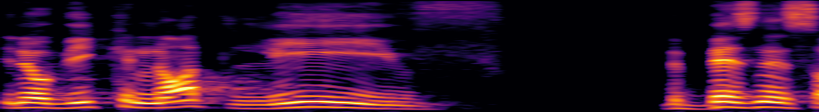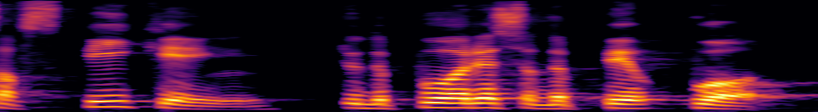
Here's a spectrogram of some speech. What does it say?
you know, we cannot leave the business of speaking to the poorest of the poor.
